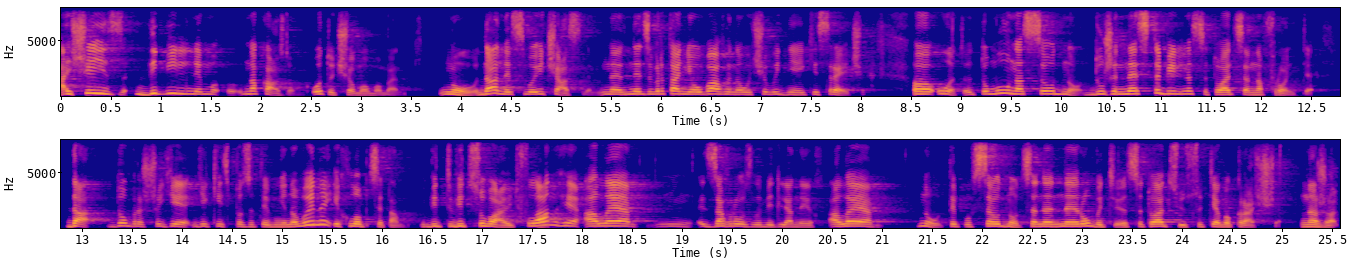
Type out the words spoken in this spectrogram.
а ще й з дебільним е, наказом. От у чому момент. Ну да, не своєчасним, не, не звертання уваги на очевидні якісь речі. Е, От тому у нас все одно дуже нестабільна ситуація на фронті. Да, добре, що є якісь позитивні новини, і хлопці там від, відсувають фланги, але загрозливі для них. Але ну, типу, все одно це не, не робить ситуацію суттєво краще. На жаль.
